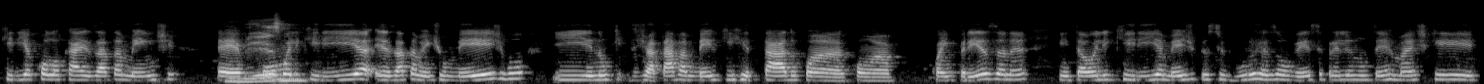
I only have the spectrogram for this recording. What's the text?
queria colocar exatamente é, como ele queria, exatamente o mesmo, e não, já estava meio que irritado com a, com, a, com a empresa, né? Então ele queria mesmo que o seguro resolvesse para ele não ter mais que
